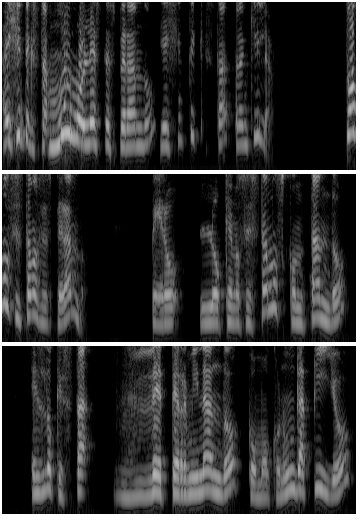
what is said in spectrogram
Hay gente que está muy molesta esperando y hay gente que está tranquila. Todos estamos esperando, pero lo que nos estamos contando es lo que está determinando como con un gatillo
